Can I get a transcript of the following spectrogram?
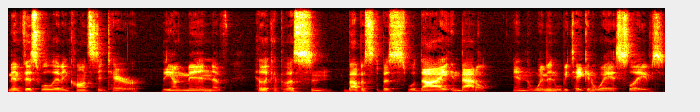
Memphis will live in constant terror. The young men of Heliopolis and Bubastis will die in battle, and the women will be taken away as slaves.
